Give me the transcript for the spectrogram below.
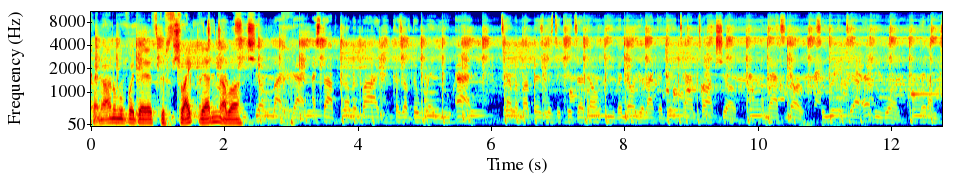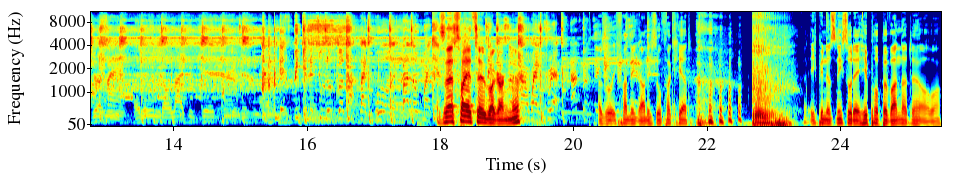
Keine Ahnung, ob wir jetzt gestrikt werden, aber. Also das war jetzt der Übergang, ne? Also ich fand den gar nicht so verkehrt. ich bin jetzt nicht so der Hip-Hop-Bewanderte, aber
